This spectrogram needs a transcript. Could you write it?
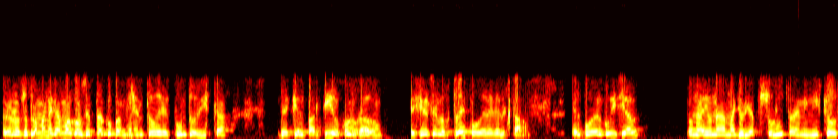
Pero nosotros manejamos el concepto de ocupamiento desde el punto de vista de que el Partido Colorado ejerce los tres poderes del Estado. El Poder Judicial, donde hay una mayoría absoluta de ministros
